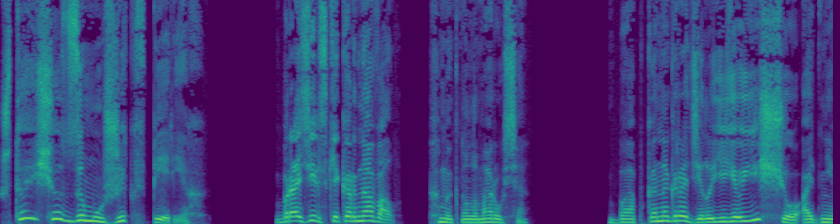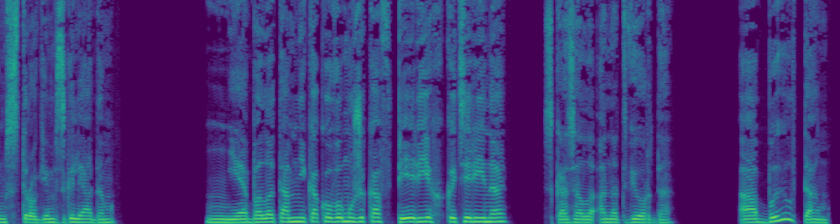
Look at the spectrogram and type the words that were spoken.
Что еще за мужик в перьях?» «Бразильский карнавал», — хмыкнула Маруся. Бабка наградила ее еще одним строгим взглядом. «Не было там никакого мужика в перьях, Катерина», — сказала она твердо. «А был там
